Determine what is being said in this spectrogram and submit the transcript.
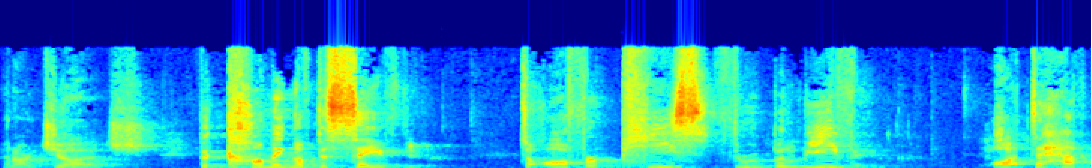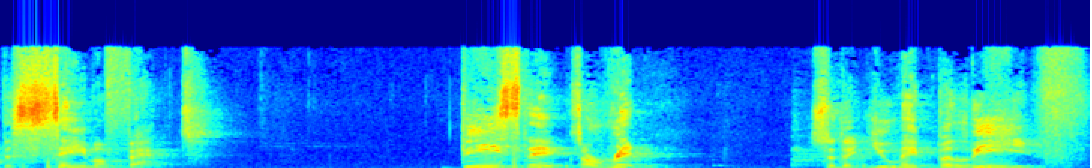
and our Judge. The coming of the Savior to offer peace through believing ought to have the same effect. These things are written so that you may believe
